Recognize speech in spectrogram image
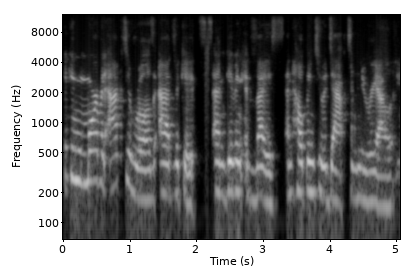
taking more of an active role as advocates and giving advice and helping to adapt to the new reality.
